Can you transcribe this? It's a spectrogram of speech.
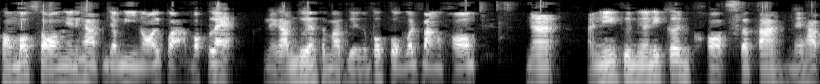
ของบล็อกสองเนี่ยนะครับ จะมีน้อยกว่าบล็อกแรกนะครับเรื่องสำหรับเหรียญหลวงพ่อคงวัดบางพร้อมนะอันนี้คือเนื้อนิกเกิลขอบสตังนะครับ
